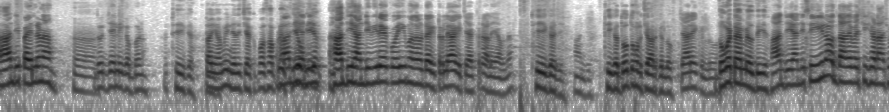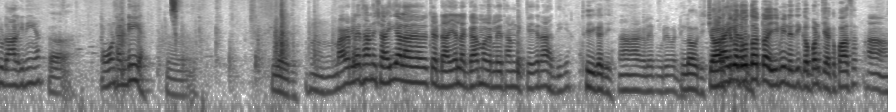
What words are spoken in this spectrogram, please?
ਹਾਂਜੀ ਪਹਿਲਣਾ ਹਾਂ। ਦੂਜੇ ਲਈ ਗੱਬਣ। ਠੀਕ ਹੈ ਢਾਈਆਂ ਮਹੀਨੇ ਦੀ ਚੈੱਕ ਪਾਸ ਆਪਣੇ ਹਾਂਜੀ ਹੋ ਗਈ ਆ? ਹਾਂਜੀ। ਹਾਂਜੀ ਹਾਂਜੀ ਵੀਰੇ ਕੋਈ ਮਤਲਬ ਡਾਕਟਰ ਲਿਆ ਕੇ ਚੈੱਕ ਕਰਾ ਲਿਆ ਆਪਦਾ। ਠੀਕ ਹੈ ਜੀ। ਹਾਂਜੀ। ਠੀਕ ਹੈ ਦੁੱਧ ਹੁਣ 4 ਕਿਲੋ। 4 ਕਿਲੋ। ਦੋਵੇਂ ਟਾਈਮ ਮਿਲਦੀ ਆ। ਹਾਂਜੀ ਹਾਂਜੀ। ਸੀਲ ਉਦਾਂ ਦੇ ਵਿੱਚ ਛੜਾਂ ਛੁੜਾਂ ਵਾਲੀ ਨਹੀਂ ਆ। ਹਾਂ। ਉਹ ਠੰਡੀ ਆ। ਲਓ ਜੀ। ਹੂੰ ਮਗਰਲੇ ਥਣ ਸ਼ਾਹੀ ਵਾਲਾ ਚੱਡਾ ਜਿਹਾ ਲੱਗਾ ਮਗਰਲੇ ਥਣ ਨਿੱਕੇ ਜਿਹਾ ਰੱਖਦੀ ਆ। ਠੀਕ ਹੈ ਜੀ। ਹਾਂ ਅਗਲੇ ਪੂਰੇ ਵੱਡੇ। ਲਓ ਜੀ 4 ਕਿਲੋ ਦੁੱਧ ਦਾ 2.5 ਮਹੀਨੇ ਦੀ ਗੱਬਣ ਚੈੱਕ ਪਾਸ। ਹਾਂ।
